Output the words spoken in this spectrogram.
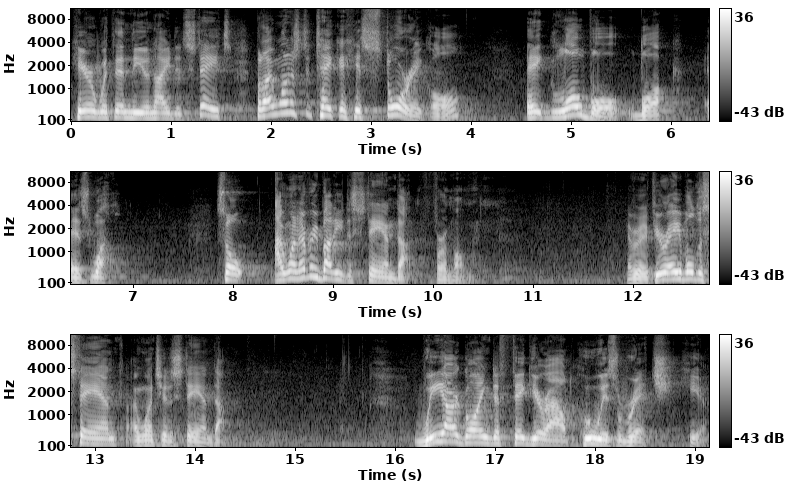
here within the United States, but I want us to take a historical, a global look as well. So I want everybody to stand up for a moment. Everybody, if you're able to stand, I want you to stand up we are going to figure out who is rich here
